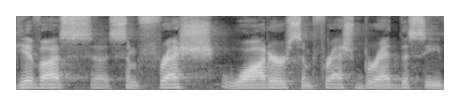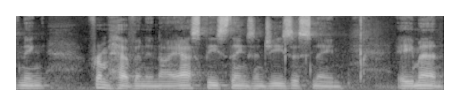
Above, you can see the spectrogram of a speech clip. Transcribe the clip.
give us uh, some fresh water, some fresh bread this evening from heaven. And I ask these things in Jesus' name. Amen.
